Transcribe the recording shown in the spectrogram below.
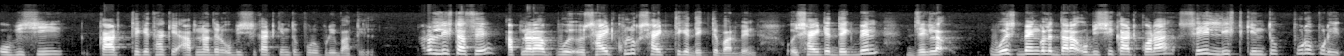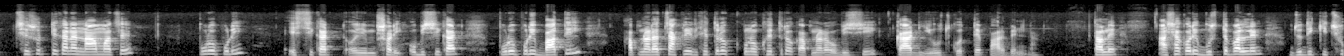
ওবিসি কার্ড থেকে থাকে, আপনাদের ওবিসি কার্ড কিন্তু পুরোপুরি বাতিল। আরও লিস্ট আছে, আপনারা সাইট খুলুক সাইট থেকে দেখতে পারবেন। ওই সাইটে দেখবেন, যেগুলা ওয়েস্ট বেঙ্গলের দ্বারা ওবিসি কার্ড করা সেই লিস্ট কিন্তু পুরোপুরি ছেষট্টিখানা নাম আছে, পুরোপুরি এসসি কার্ড ওই সরি ওবিসি কার্ড পুরোপুরি বাতিল। আপনারা চাকরির ক্ষেত্রেও, কোনো ক্ষেত্রেও আপনারা ওবিসি কার্ড ইউজ করতে পারবেন না। তাহলে আশা করি বুঝতে পারলেন। যদি কিছু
